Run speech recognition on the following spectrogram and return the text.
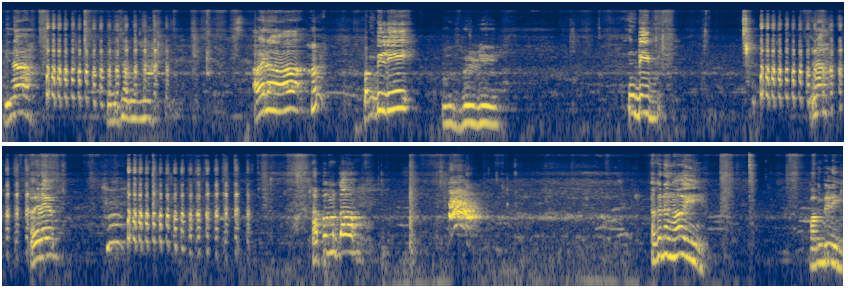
Gina! Pinsan mo. Akin na nga! Ha? Pambili! Bili. Babe. Na. Ano na yun? Tapos mo to. Aga na nga eh. Pambili.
